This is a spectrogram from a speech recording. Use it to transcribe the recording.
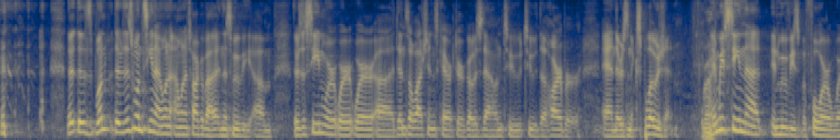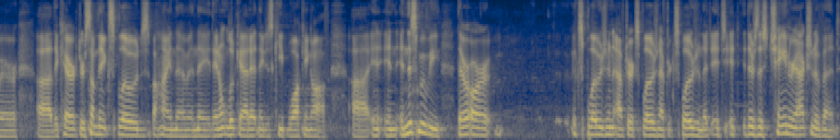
There's one. There's one scene I want I want to talk about in this movie. Um, there's a scene where where, where uh, Denzel Washington's character goes down to to the harbor and there's an explosion. Right. And we've seen that in movies before, where uh, the character something explodes behind them and they, they don't look at it and they just keep walking off. Uh, in, in in this movie, there are explosion after explosion after explosion. That it, it, there's this chain reaction event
